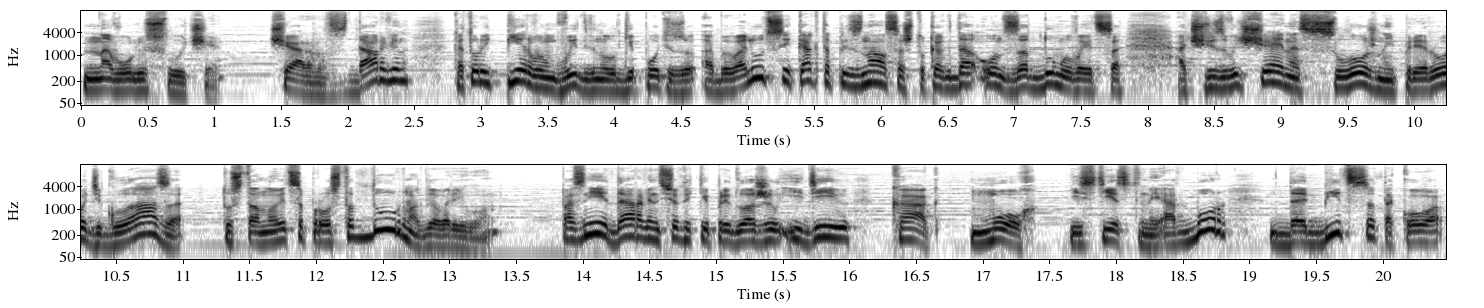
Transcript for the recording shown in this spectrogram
на волю случая. Чарльз Дарвин, который первым выдвинул гипотезу об эволюции, как-то признался, что когда он задумывается о чрезвычайно сложной природе глаза, то становится просто дурно, говорил он. Позднее Дарвин все-таки предложил идею, как мог естественный отбор добиться такого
